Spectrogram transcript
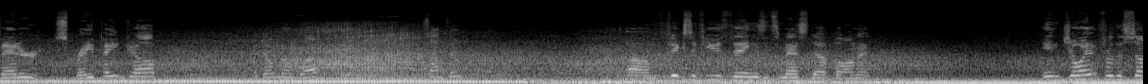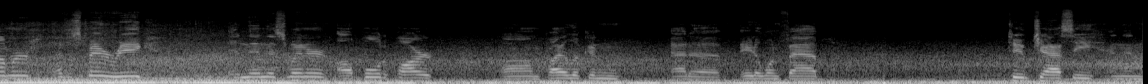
better spray paint job. I don't know what, something. Um, fix a few things that's messed up on it. Enjoy it for the summer as a spare rig, and then this winter I'll pull it apart. Um, probably looking at a 801 Fab tube chassis, and then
